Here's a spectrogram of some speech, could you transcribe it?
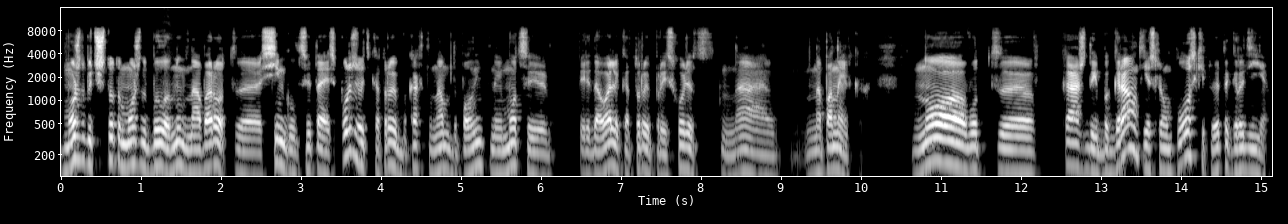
может быть, что-то можно было, ну, наоборот, э, сингл цвета использовать, которые бы как-то нам дополнительные эмоции передавали, которые происходят на, на панельках. Но вот э, каждый бэкграунд, если он плоский, то это градиент.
